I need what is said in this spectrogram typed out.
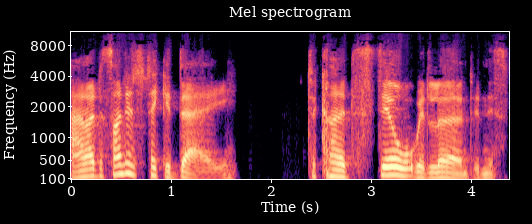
and I decided to take a day to kind of distill what we'd learned in this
